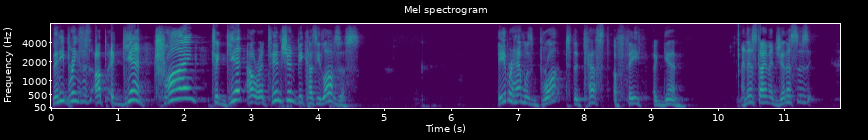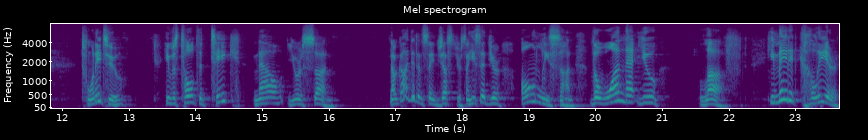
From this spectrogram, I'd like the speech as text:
Then he brings us up again, trying to get our attention because he loves us. Abraham was brought to the test of faith again. And this time in Genesis 22, he was told to take now your son. Now, God didn't say just your son, He said your only son, the one that you loved. He made it clear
